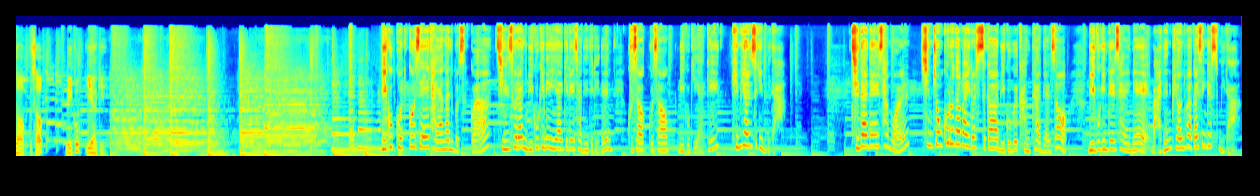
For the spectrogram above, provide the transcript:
구석구석 미국 이야기 미국 곳곳의 다양한 모습과 진솔한 미국인의 이야기를 전해드리는 구석구석 미국 이야기 김현숙입니다. 지난해 3월 신종 코로나 바이러스가 미국을 강타하면서 미국인들 삶에 많은 변화가 생겼습니다.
